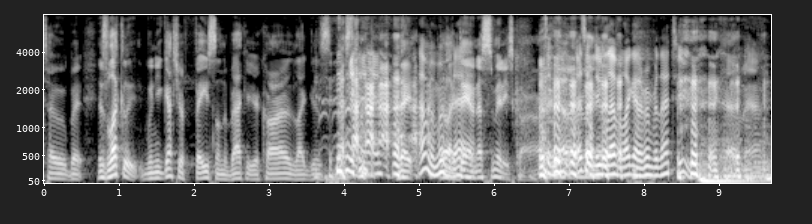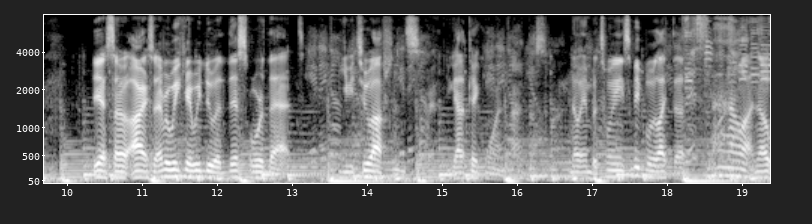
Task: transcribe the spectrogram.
towed, but it's luckily when you got your face on the back of your car, like it's, that's, they, I remember like, that. Damn, that's Smitty's car. That's a new level. I gotta remember that too. yeah, man. Yeah. So all right. So every week here we do a this or that. Give you two options. You got to pick one. No in between. Some people like to. Ah, no,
